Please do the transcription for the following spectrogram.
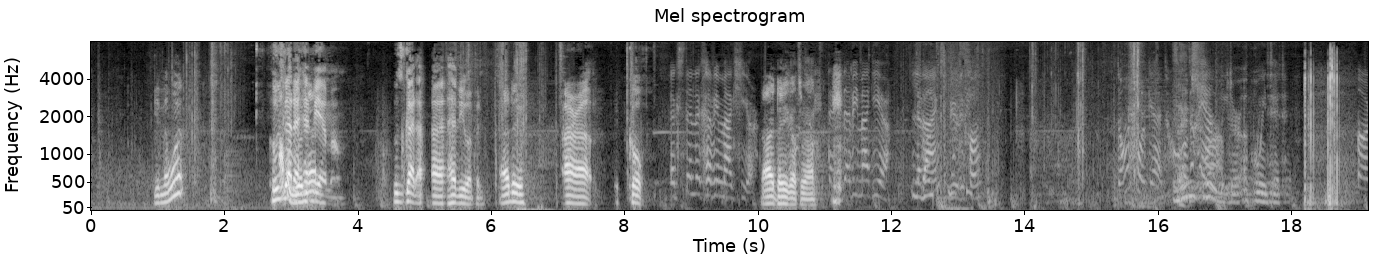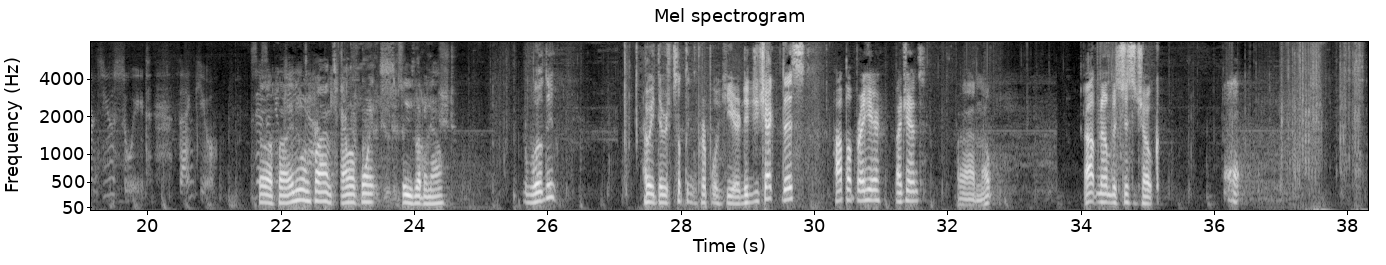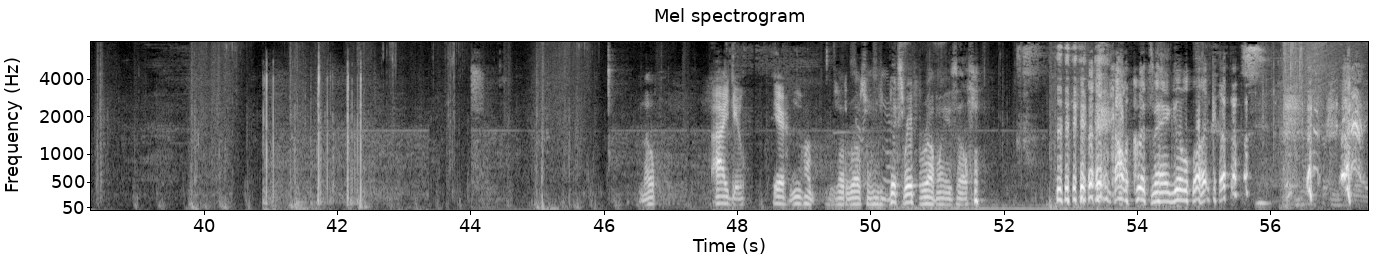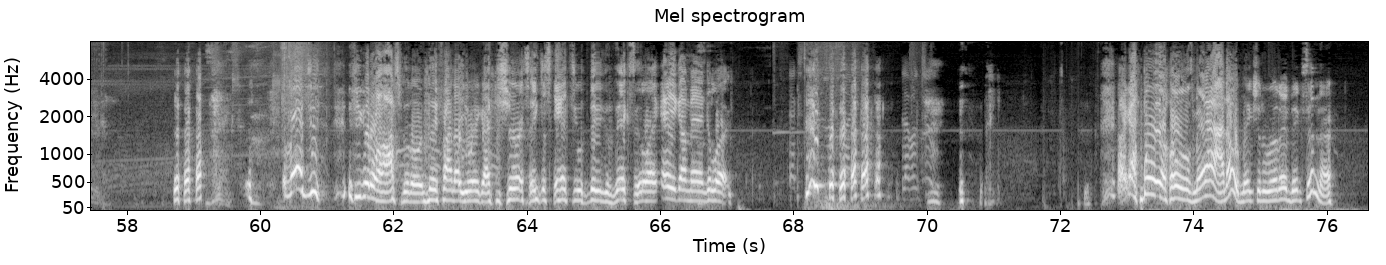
You know what? Who's I'm got a good at heavy ammo? Who's got a, a heavy weapon? I do. Alright, cool. Extended heavy mag here. Alright, there you go, Teron. Extended heavy mag here. Thanks, beautiful. Don't forget who's the Kill leader appointed. Aren't you sweet? Thank you. So if uh, anyone finds camera points, please let me know. Will do. Oh wait, there was something purple here. Did you check this? Hop up right here, by chance? Uh, nope. Oh, no, it's just a choke. Nope. I do. Here. You have to rub some Vicks VapoRub on yourself. Call it quits, man. Good luck. Imagine if you go to a hospital and they find out you ain't got insurance, they just hand you a thing of Vicks and like, "Hey, you got man, good luck." Extended mag here. Level 2. I got bullet holes, man. I know. Make sure to rub that Vicks in there.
